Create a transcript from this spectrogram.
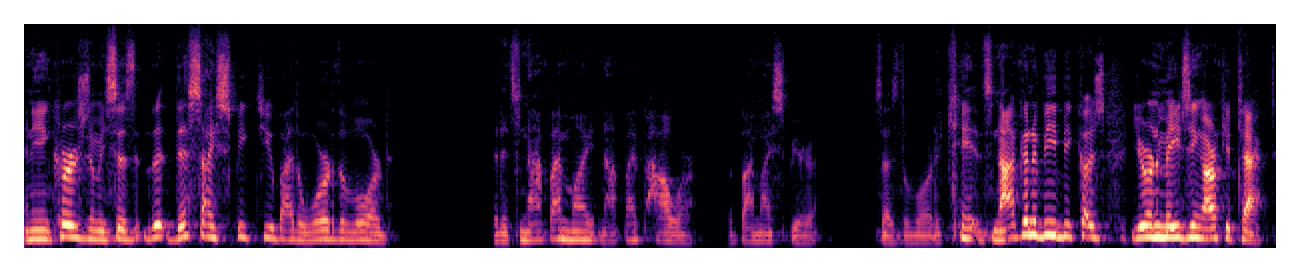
And he encouraged him. He says, This I speak to you by the word of the Lord, that it's not by might, not by power, but by my spirit, says the Lord. It it's not going to be because you're an amazing architect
